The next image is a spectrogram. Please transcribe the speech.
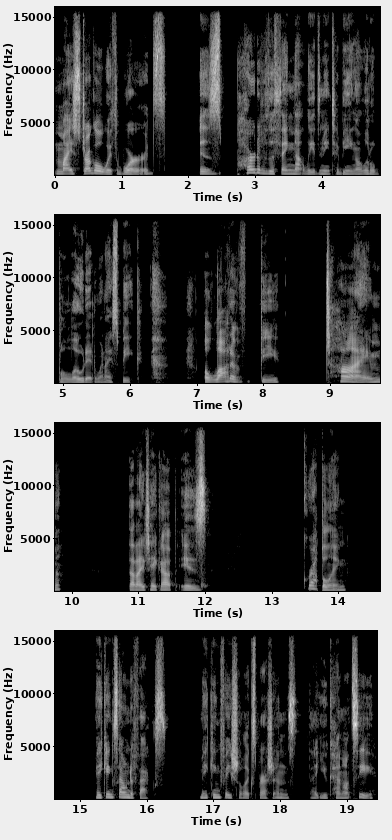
My struggle with words is part of the thing that leads me to being a little bloated when I speak. a lot of the time that I take up is grappling, making sound effects, making facial expressions that you cannot see,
